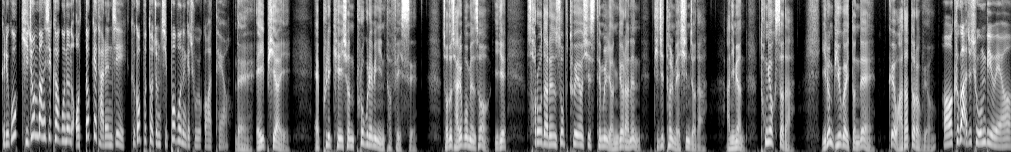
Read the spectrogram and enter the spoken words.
그리고 기존 방식하고는 어떻게 다른지 그것부터 좀 짚어보는 게 좋을 것 같아요. 네, API, 애플리케이션 프로그래밍 인터페이스. 저도 자료 보면서 이게 서로 다른 소프트웨어 시스템을 연결하는 디지털 메신저다. 아니면 통역서다. 이런 비유가 있던데 꽤 와닿더라고요. 어, 그거 아주 좋은 비유예요.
